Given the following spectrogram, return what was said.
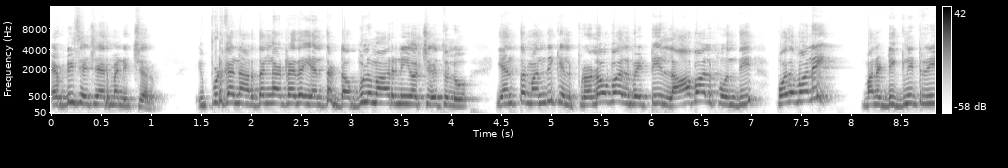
ఎఫ్డీసీ చైర్మన్ ఇచ్చారు. ఇప్పటికైనా అర్థం కావట్లేదా? ఎంత డబ్బులు మారినాయో చేతులు. ఎంతమందికి వెళ్ళి ప్రలోభాలు పెట్టి లాభాలు పొంది పొదవని మన డిగ్నిటరీ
